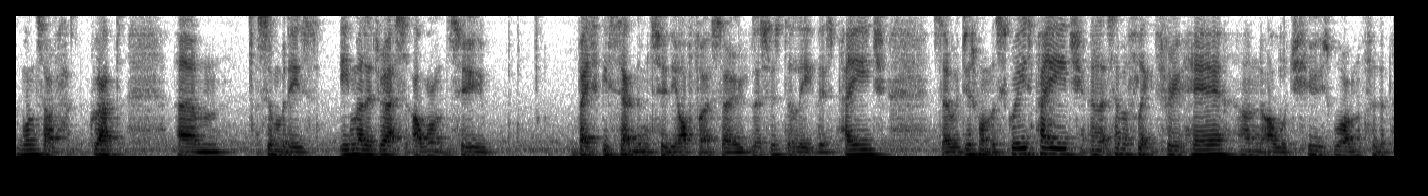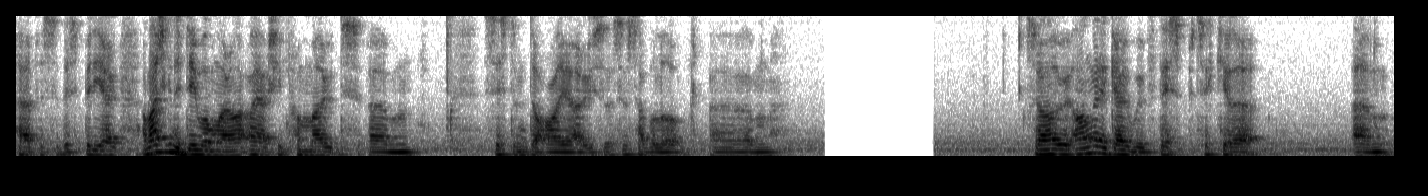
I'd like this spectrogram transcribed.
once I've grabbed um, somebody's email address, I want to basically send them to the offer. So let's just delete this page. So we just want the squeeze page and let's have a flick through here and I will choose one for the purpose of this video. I'm actually going to do one where I actually promote um, systeme.io so let's just have a look. Um, so I'm going to go with this particular um,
